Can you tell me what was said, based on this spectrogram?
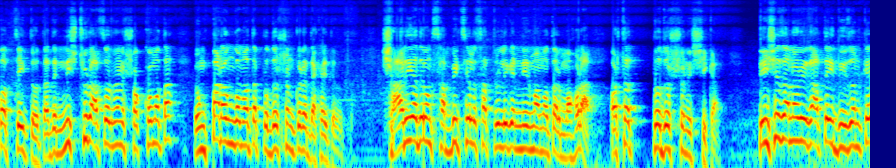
পদ চাইত, তাদের নিষ্ঠুর আচরণের সক্ষমতা এবং পারঙ্গমতা প্রদর্শন করে দেখাইতে হতো। শাহরিয়াদ এবং সাব্বির ছিল ছাত্রলীগের নির্মমতার মহড়া, অর্থাৎ প্রদর্শনীর শিকার। তেইশে জানুয়ারি রাতেই দুইজনকে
